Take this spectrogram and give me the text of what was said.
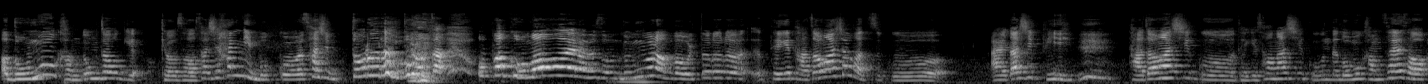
아, 너무 감동적이어서 사실 한 입 먹고 사실 또르르 울었다 오빠 고마워 이러면서 음. 눈물 한 방울 또르르 되게 다정하셔가지고 알다시피 다정하시고 되게 선하시고 근데 너무 감사해서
